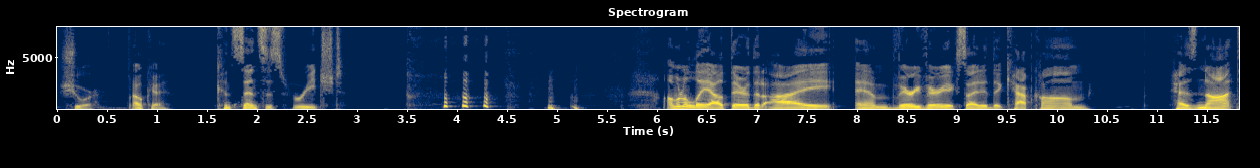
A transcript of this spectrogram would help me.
Sure. Okay, consensus reached. I'm going to lay out there that I am very, very excited that Capcom has not,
